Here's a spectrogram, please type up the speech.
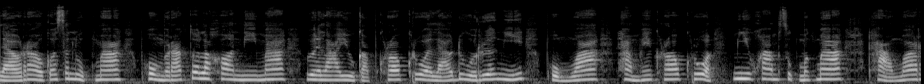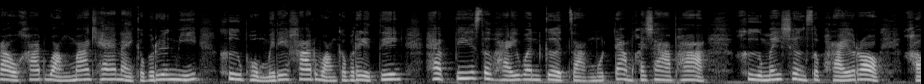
แล้วเราก็สนุกมาก ผมรักตัวละครนี้มาก เวลาอยู่กับครอบครัวแล้วดูเรื่องนี้ผมว่าทำให้ครอบครัวมีความสุขมากๆ ถามว่าเราคาดหวังมากแค่ไหนกับเรื่องนี้ คือผมไม่ได้คาดหวังกับเรตติ้งแฮปปี้เซอร์ไพรส์วันเกิดจากมดดำคชาภาคือไม่เชิงเซอร์ไพรส์หรอก เขา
